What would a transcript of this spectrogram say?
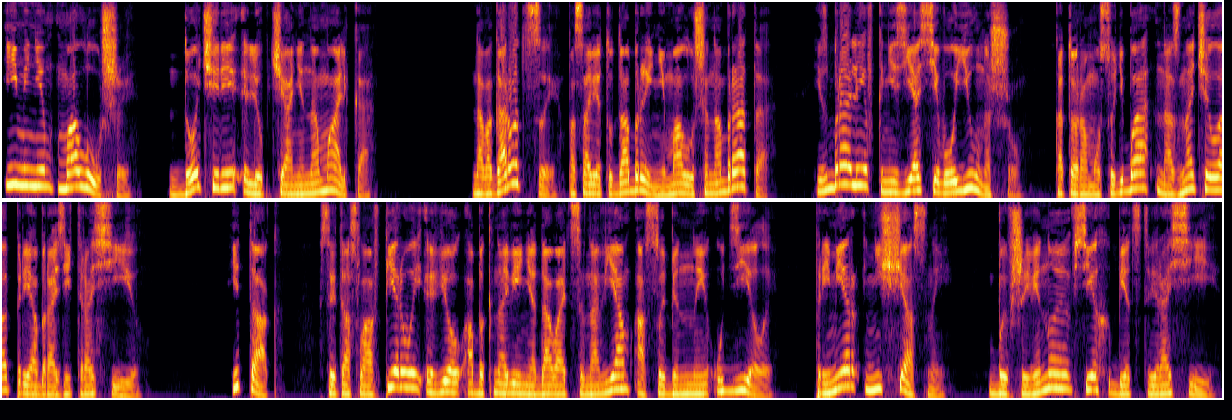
именем Малуши, дочери любчанина Малька. Новогородцы, по совету Добрыни Малушина брата, избрали в князья сего юношу, которому судьба назначила преобразить Россию. Итак, Святослав I ввел обыкновение давать сыновьям особенные уделы. Пример несчастный, бывший виною всех бедствий России.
